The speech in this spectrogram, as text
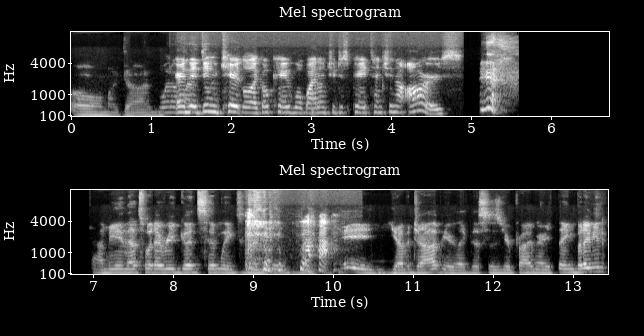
Oh my god. What and they won- didn't care. They're like, okay, well, why don't you just pay attention to ours? Yeah. I mean, that's what every good sim league's gonna do. Like, hey, you have a job here. Like this is your primary thing. But I mean,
